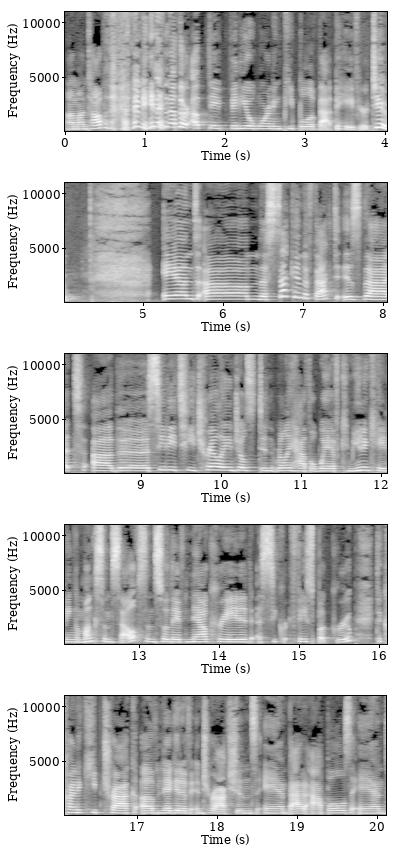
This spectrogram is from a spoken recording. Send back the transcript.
I'm on top of that. I made another update video warning people of that behavior too. And um, the second effect is that uh, the CDT Trail Angels didn't really have a way of communicating amongst themselves. And so they've now created a secret Facebook group to kind of keep track of negative interactions and bad apples and,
